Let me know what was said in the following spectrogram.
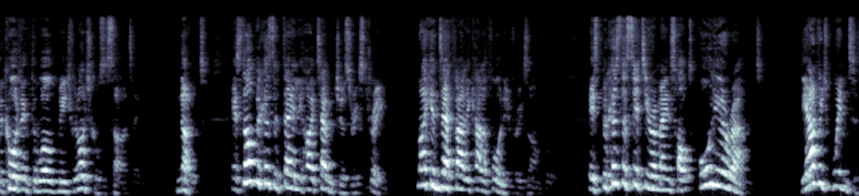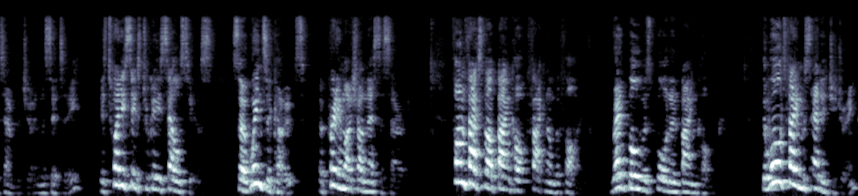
according to the World Meteorological Society. Note, it's not because the daily high temperatures are extreme, like in Death Valley, California, for example. It's because the city remains hot all year round. The average winter temperature in the city is 26 degrees Celsius, so winter coats are pretty much unnecessary. Fun facts about Bangkok, fact number five. Red Bull was born in Bangkok. The world famous energy drink,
